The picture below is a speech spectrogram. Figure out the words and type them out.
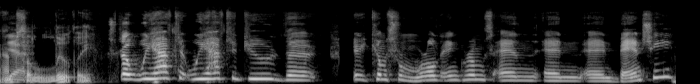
Yeah. Absolutely. So we have to we have to do the. It comes from World Engrams and and and Banshee.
